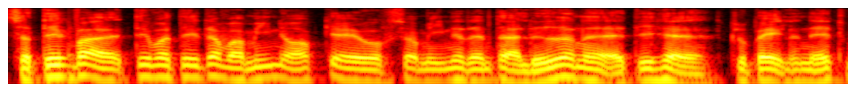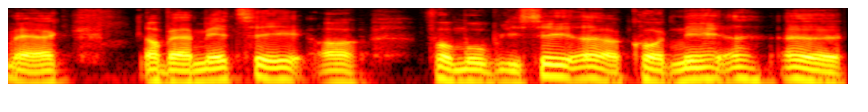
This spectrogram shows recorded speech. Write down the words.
så det, var, det var det, der var min opgave som en af dem, der er lederne af det her globale netværk, at være med til at få mobiliseret og koordineret øh,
